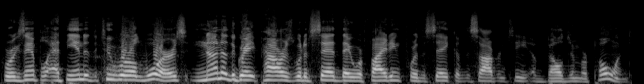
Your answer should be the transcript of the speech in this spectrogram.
For example, at the end of the two world wars, none of the great powers would have said they were fighting for the sake of the sovereignty of Belgium or Poland.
